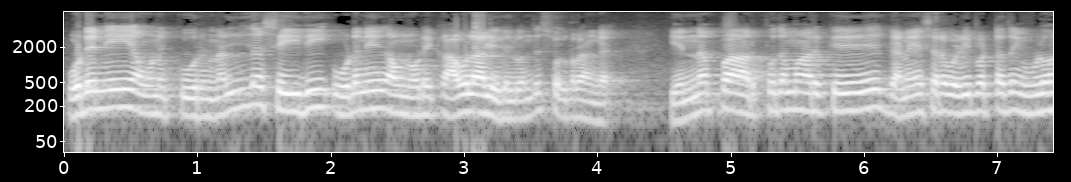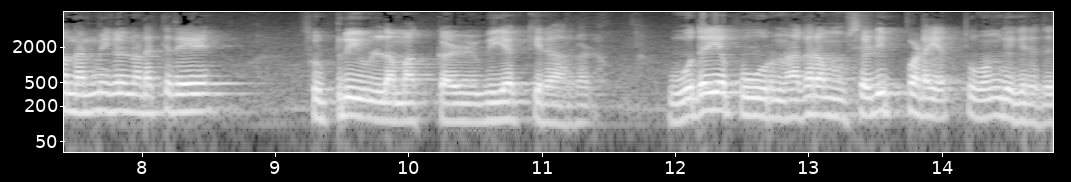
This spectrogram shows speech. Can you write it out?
உடனே அவனுக்கு ஒரு நல்ல செய்தி உடனே அவனுடைய காவலாளிகள் வந்து சொல்கிறாங்க என்னப்பா அற்புதமாக இருக்கு? கணேசரை வழிபட்டதும் இவ்வளோ நன்மைகள் நடக்குதே. சுற்றியுள்ள மக்கள் வியக்கிறார்கள். உதயபூர் நகரம் செழிப்படைய துவங்குகிறது.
